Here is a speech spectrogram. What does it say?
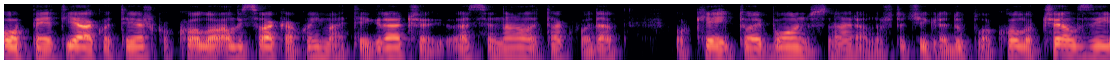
Opet jako teško kolo, ali svakako imate igrače Arsenale tako da ok, to je bonus naravno što će igrati duplo kolo. Chelsea,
